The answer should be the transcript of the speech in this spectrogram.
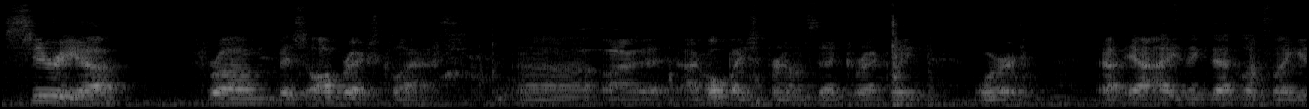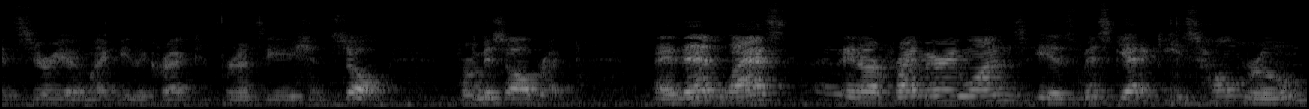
Syria from Miss Albrecht's class. Uh, I, I, hope I pronounced that correctly, or uh, yeah, I think that looks like it. Syria might be the correct pronunciation. So, for Miss Albrecht, and then last in our primary ones is Miss Gedecke's homeroom.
